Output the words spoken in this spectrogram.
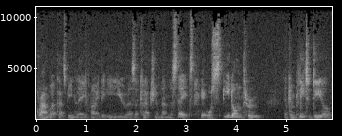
groundwork that's been laid by the EU as a collection of member states. It will speed on through, a complete deal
